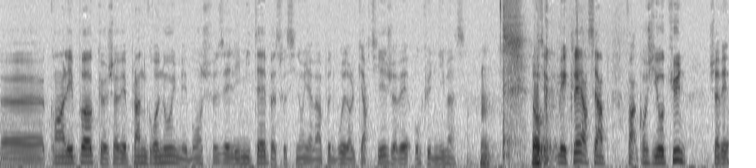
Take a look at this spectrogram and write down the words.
euh, quand à l'époque j'avais plein de grenouilles, mais bon, je faisais limiter parce que sinon il y avait un peu de bruit dans le quartier, j'avais aucune limace. Hmm. Mais clair, c'est enfin quand je dis aucune, j'avais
